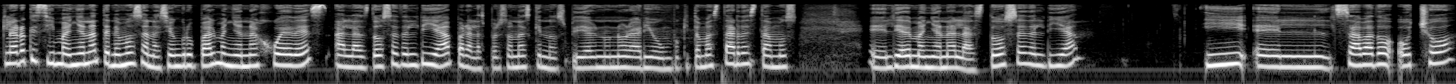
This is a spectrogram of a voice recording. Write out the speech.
Claro que sí, mañana tenemos sanación grupal, mañana jueves a las 12 del día, para las personas que nos pidieron un horario un poquito más tarde, estamos el día de mañana a las 12 del día y el sábado 8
